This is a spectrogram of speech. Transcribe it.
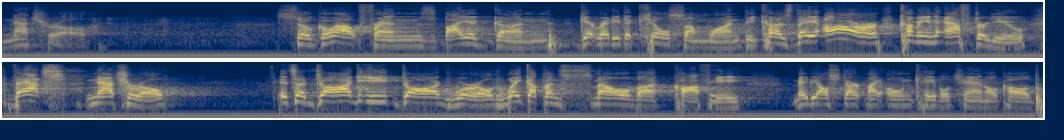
natural. So go out, friends, buy a gun, get ready to kill someone because they are coming after you. That's natural. It's a dog eat dog world. Wake up and smell the coffee. Maybe I'll start my own cable channel called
